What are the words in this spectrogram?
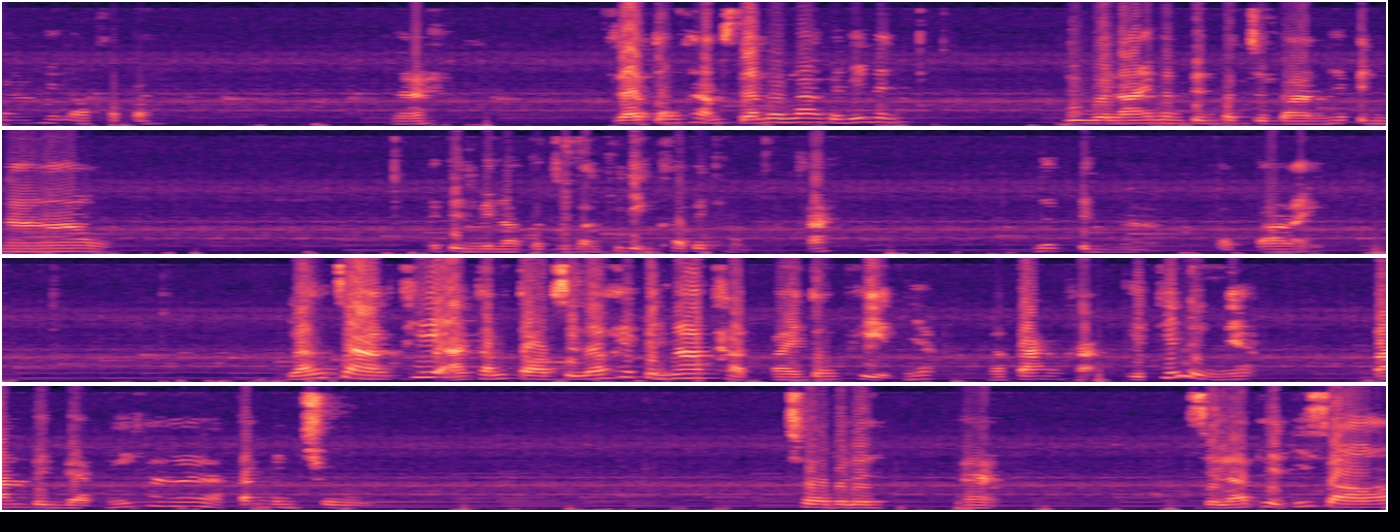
ลาให้เราเข้าไปนะแล้วตรงทำสแตมเราลากไปนิดนึง ดูเวลาให้มันเป็นปัจจุบันให้เป็น now ให้เป็นเวลาปัจจุบันที่เด็กเข้าไปทำนะคะ เลือกเป็นนาต่อไป หลังจากที่อ่านคำตอบเสร็จแล้วให้เป็นหน้าถัดไปตรงเพจเนี้ยมาตั้งค่ะเพจที่หนึ่งเนี้ยตั้งเป็นแบบนี้ค่ะ ตั้งเป็นโชว์ โชว์ไปเลย อะ เสร็จแล้วเพจที่สอง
